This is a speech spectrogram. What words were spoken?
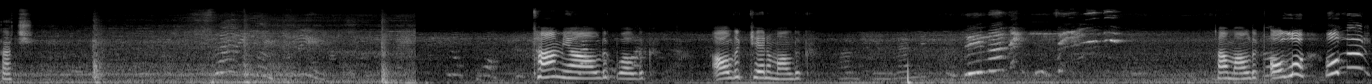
Kaç. Tamam ya aldık aldık. Aldık Kerim aldık. Tamam aldık. Allah alır.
